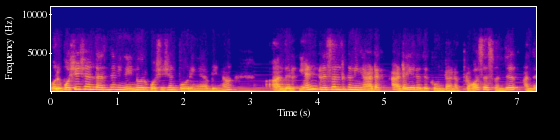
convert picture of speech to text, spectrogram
ஒரு பொசிஷன்ல இருந்து நீங்க இன்னொரு பொசிஷன் போறீங்க அப்படின்னா அந்த எண்ட் ரிசல்ட்டுக்கு நீங்க அட அடையிறதுக்கு உண்டான ப்ராசஸ் வந்து அந்த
